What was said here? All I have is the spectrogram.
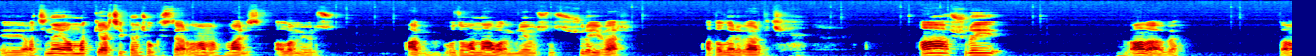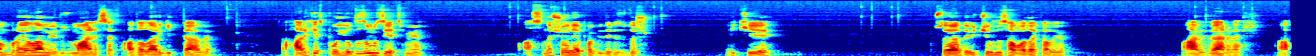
Ee, Atina'yı almak gerçekten çok isterdim ama maalesef alamıyoruz. Abi o zaman ne yapalım biliyor musunuz? Şurayı ver. Adaları verdik. Aa şurayı al abi. Tamam burayı alamıyoruz maalesef. Adalar gitti abi. Ya, hareket bu yıldızımız yetmiyor. Aslında şöyle yapabiliriz dur. 2 Bu sefer de 3 yıldız havada kalıyor. Abi ver ver. Al.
